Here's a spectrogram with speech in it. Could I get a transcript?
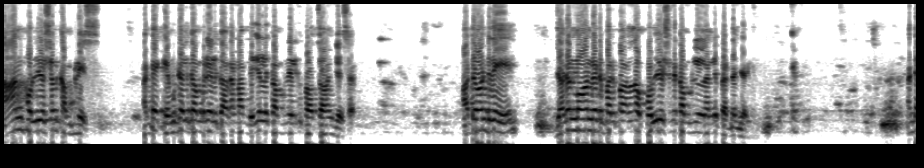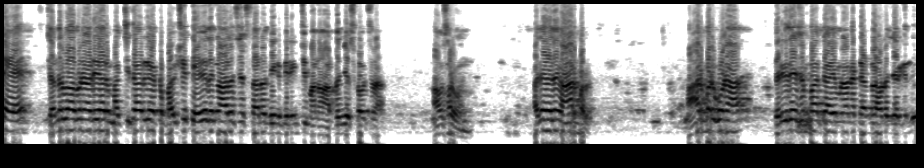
నాన్ పొల్యూషన్ కంపెనీస్ అంటే కెమికల్ కంపెనీలు కాకుండా మిగిలిన కంపెనీలకు ప్రోత్సాహం చేశారు. అటువంటిది జగన్మోహన్ రెడ్డి పరిపాలనలో పొల్యూషన్ కంపెనీలన్నీ పెట్టడం జరిగింది. అంటే చంద్రబాబు నాయుడు గారు మత్స్యకారుల యొక్క భవిష్యత్తు ఏ విధంగా ఆలోచిస్తారో దీని గురించి మనం అర్థం చేసుకోవాల్సిన అవసరం ఉంది. అదేవిధంగా హార్బర్. హార్బర్ కూడా తెలుగుదేశం పార్టీ హయాంలోనే టెండర్ అవడం జరిగింది.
